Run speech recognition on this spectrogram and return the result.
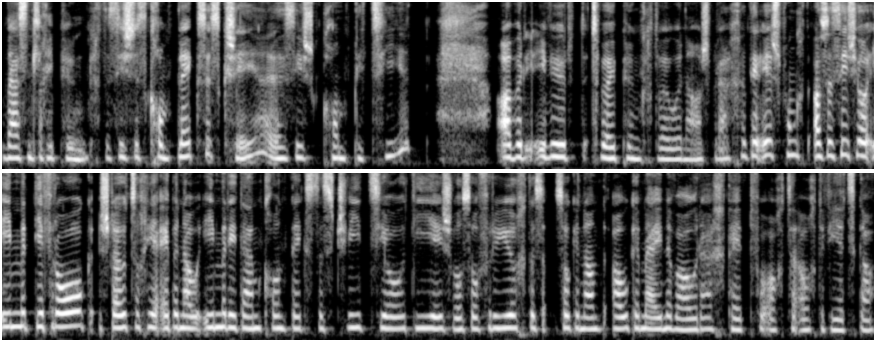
wesentliche Punkte. Es ist ein komplexes Geschehen, es ist kompliziert. Aber ich würde zwei Punkte ansprechen. Der erste Punkt, also es ist ja immer, die Frage stellt sich ja eben auch immer in dem Kontext, dass die Schweiz ja die ist, die so früh das sogenannte allgemeine Wahlrecht hat von 1848 an.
